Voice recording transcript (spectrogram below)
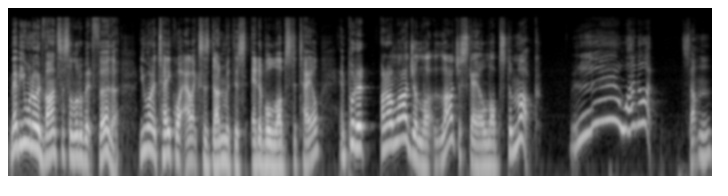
maybe you want to advance this a little bit further. You want to take what Alex has done with this edible lobster tail and put it on a larger, larger scale lobster mock. Eh, why not? Something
